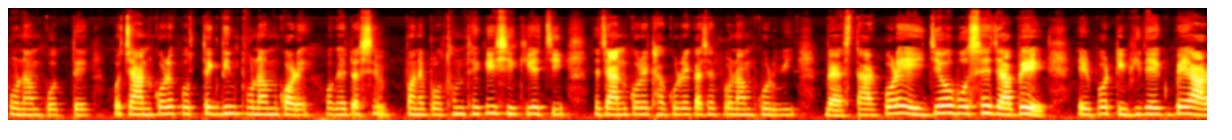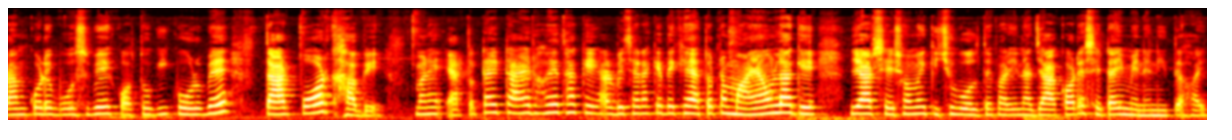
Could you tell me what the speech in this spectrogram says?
প্রণাম করতে। ও চান করে প্রত্যেক দিন প্রণাম করে। ওকে এটা মানে প্রথম থেকেই শিখিয়েছি যে চান করে ঠাকুরের কাছে প্রণাম করবি। ব্যাস, তারপরে এই যে ও বসে যাবে, এরপর টিভি দেখবে, আরাম করে বসবে, কত কী করবে, তারপর খাবে। মানে এতটাই টায়ার্ড হয়ে থাকে আর বেচারাকে দেখে এতটা মায়াও লাগে যে আর সে সময় কিছু বলতে পারি না, যা করে সেটাই মেনে নিতে হয়।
